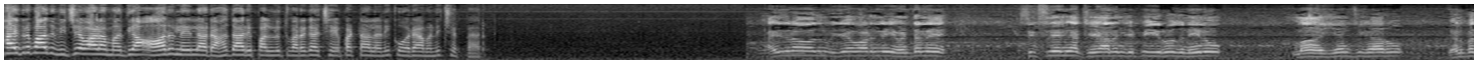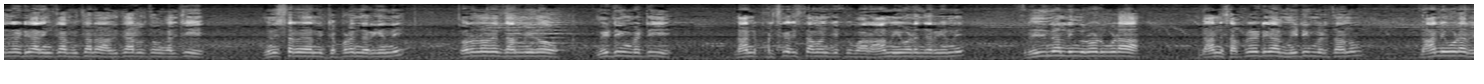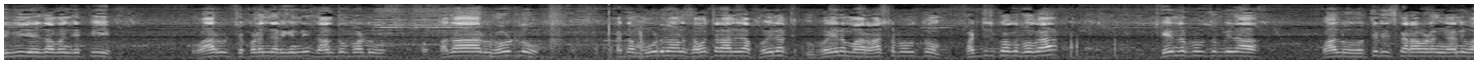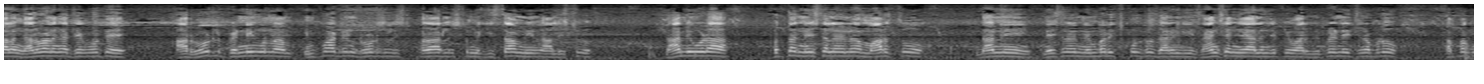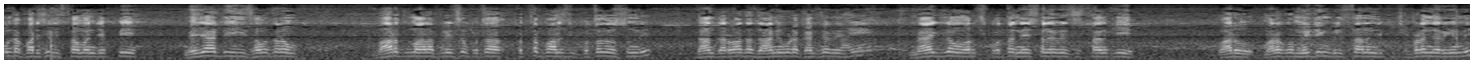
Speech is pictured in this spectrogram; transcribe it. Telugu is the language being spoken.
హైదరాబాద్ విజయవాడ మధ్య ఆరు లేన్ల రహదారి పనులు త్వరగా చేపట్టాలని కోరామని చెప్పారు. హైదరాబాద్ విజయవాడని వెంటనే సిక్స్ లేన్గా చేయాలని చెప్పి ఈ రోజు నేను మా ఈఎంసీ గారు గణపతి రెడ్డి గారు ఇంకా మిగతా అధికారులతో కలిసి మినిస్టర్ గారిని చెప్పడం జరిగింది. త్వరలోనే దాని మీద మీటింగ్ పెట్టి దాన్ని పరిష్కరిస్తామని చెప్పి వారు హామీ ఇవ్వడం జరిగింది. రీజనల్ లింక్ రోడ్ కూడా దాన్ని సపరేట్గా మీటింగ్ పెడతాను. దాన్ని కూడా రివ్యూ చేద్దామని చెప్పి వారు చెప్పడం జరిగింది. దాంతోపాటు పదహారు రోడ్లు గత మూడు నాలుగు సంవత్సరాలుగా పోయిన పోయిన మా రాష్ట్ర ప్రభుత్వం పట్టించుకోకపోగా కేంద్ర ప్రభుత్వం మీద వాళ్ళు ఒత్తిడి తీసుకురావడం కానీ వాళ్ళని కలవడంగా చేయకపోతే ఆ రోడ్లు పెండింగ్ ఉన్న ఇంపార్టెంట్ రోడ్స్ లిస్ట్ పదహారు లిస్టు మీకు ఇస్తాం. మీ ఆ లిస్టు దాన్ని కూడా కొత్త నేషనల్ హైవేగా మారుస్తూ దాన్ని నేషనల్ నెంబర్ ఇచ్చుకుంటూ దానిని శాంక్షన్ చేయాలని చెప్పి వారికి రిప్రజెంట్ ఇచ్చినప్పుడు తప్పకుండా పరిశీలిస్తామని చెప్పి మెజార్టీ ఈ సంవత్సరం భారత్ మాల ప్లేట్స్ కొత్త కొత్త పాలసీ కొత్తది వస్తుంది. దాని తర్వాత దాన్ని కూడా కన్సిడర్ చేసి మ్యాక్సిమం వర్క్స్ కొత్త నేషనల్ హైవేస్ ఇస్తానికి వారు మరొక మీటింగ్ పిలుస్తానని చెప్పి చెప్పడం జరిగింది.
